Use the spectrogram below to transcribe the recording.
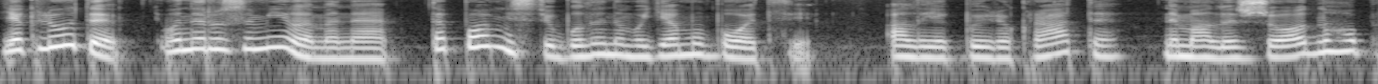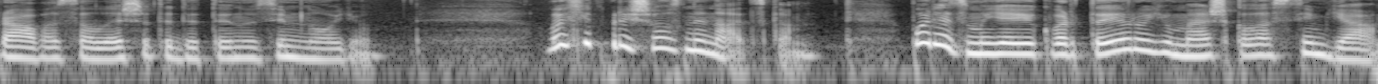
Як люди, вони розуміли мене та повністю були на моєму боці, але як бюрократи не мали жодного права залишити дитину зі мною. Вихід прийшов зненацька. Поряд з моєю квартирою мешкала сім'я.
